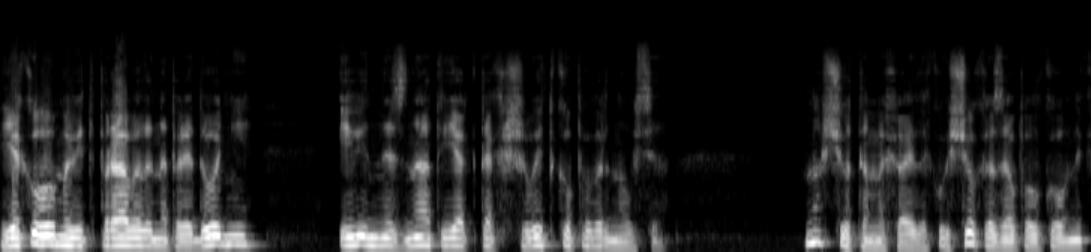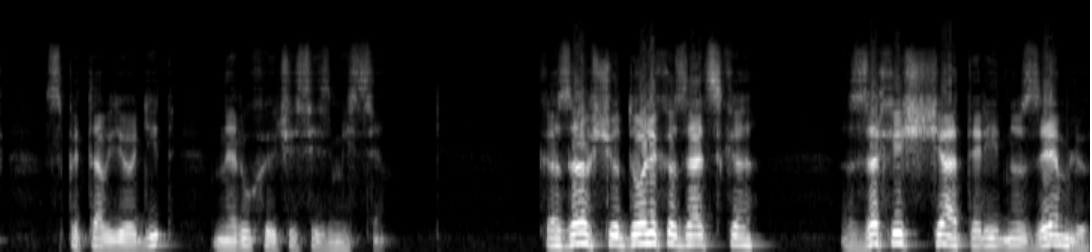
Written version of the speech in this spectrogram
якого ми відправили напередодні, і він не знати, як так швидко повернувся. Ну, що там, Михайлику, що казав полковник? спитав його дід, не рухаючись із місця. Казав, що доля козацька захищати рідну землю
